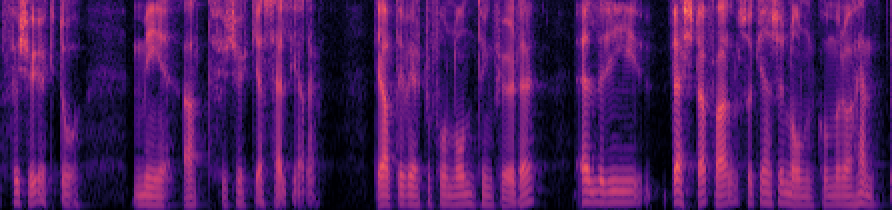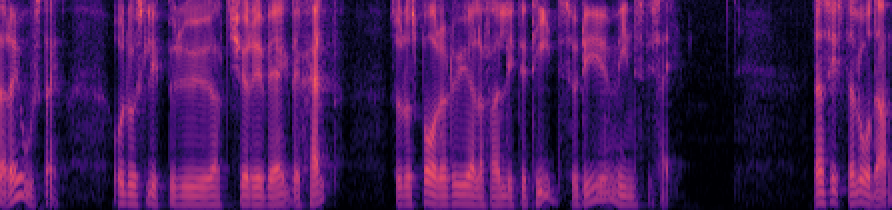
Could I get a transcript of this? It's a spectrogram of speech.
försök då med att försöka sälja det. Det är alltid värt att få någonting för det. Eller i värsta fall så kanske någon kommer att hämta det hos dig. Och då slipper du att köra iväg dig själv. Så då sparar du i alla fall lite tid, så det är ju en vinst i sig. Den sista lådan,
